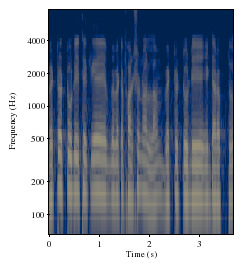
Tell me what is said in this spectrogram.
ভেক্টর টু ডি থেকে একটা ফাংশন আনলাম vector two D interrupt to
